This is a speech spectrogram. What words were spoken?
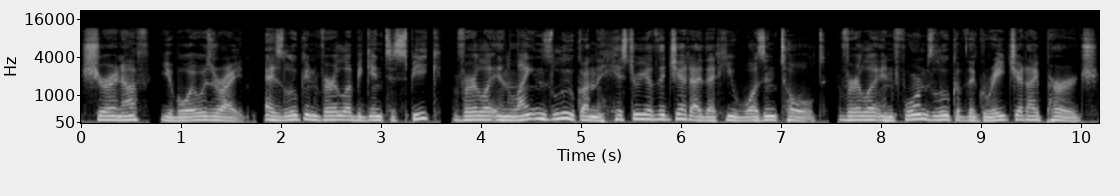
Sure enough, your boy was right. As Luke and Verla begin to speak, Verla enlightens Luke on the history of the Jedi that he wasn't told. Verla informs Luke of the Great Jedi Purge,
